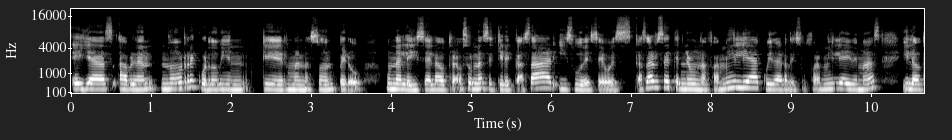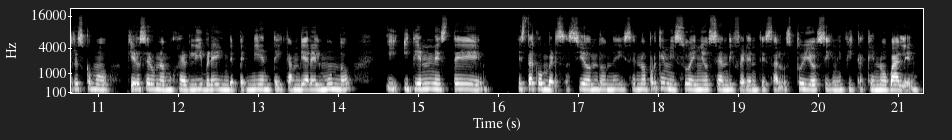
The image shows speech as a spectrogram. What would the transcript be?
ellas hablan, no recuerdo bien qué hermanas son, pero una le dice a la otra, o sea, una se quiere casar y su deseo es casarse, tener una familia, cuidar de su familia y demás, y la otra es como, quiero ser una mujer libre, independiente y cambiar el mundo y, tienen este, esta conversación donde dicen, no porque mis sueños sean diferentes a los tuyos significa que no valen.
